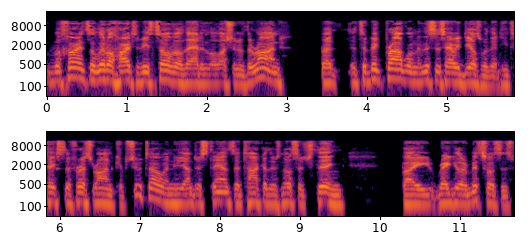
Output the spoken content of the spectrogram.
B'chor, it's a little hard to be silver that in the lashon of the Ron, but it's a big problem, and this is how he deals with it. He takes the first Ron kipshuto, and he understands that taka there's no such thing by regular mitzvahs as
